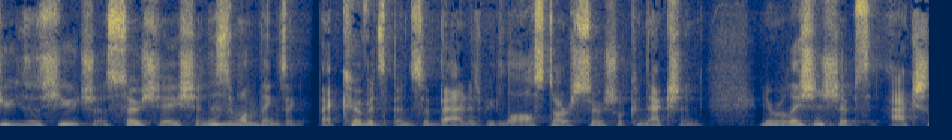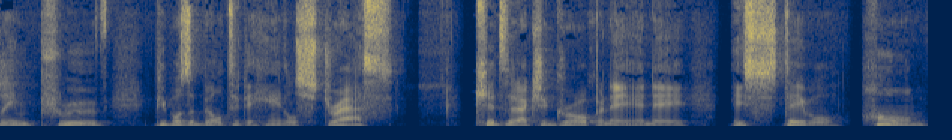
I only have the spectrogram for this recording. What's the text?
there's a huge association. This is one of the things that, that COVID's been so bad is we lost our social connection. You know, relationships actually improve people's ability to handle stress. Kids that actually grow up in a, in a, a stable home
